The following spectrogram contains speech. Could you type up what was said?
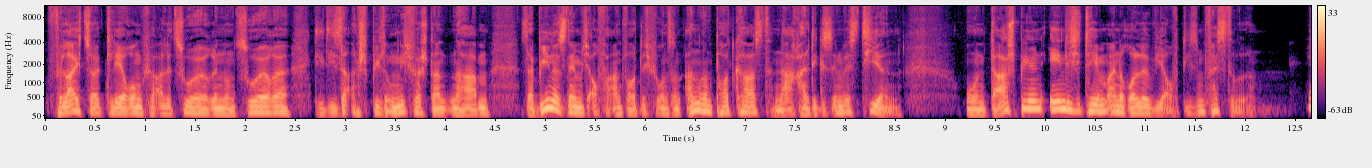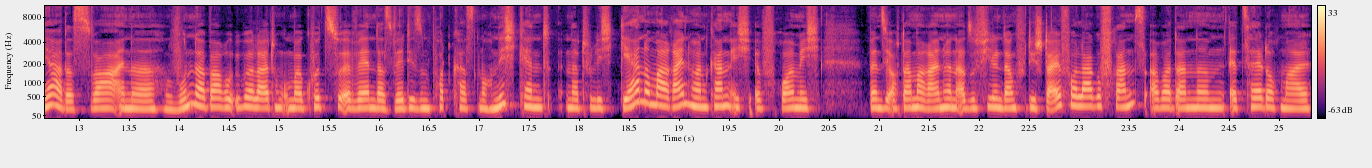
Vielleicht zur Erklärung für alle Zuhörerinnen und Zuhörer, die diese Anspielung nicht verstanden haben. Sabine ist nämlich auch verantwortlich für unseren anderen Podcast Nachhaltiges Investieren. Und da spielen ähnliche Themen eine Rolle wie auf diesem Festival. Ja, das war eine wunderbare Überleitung, um mal kurz zu erwähnen, dass wer diesen Podcast noch nicht kennt, natürlich gerne mal reinhören kann. Ich äh, freue mich, wenn Sie auch da mal reinhören. Also vielen Dank für die Steilvorlage, Franz. Aber dann ähm, erzähl doch mal,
